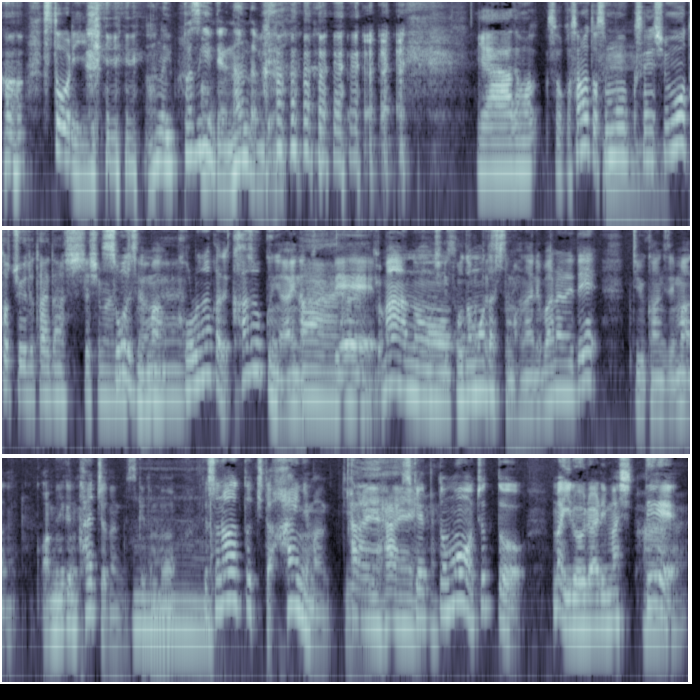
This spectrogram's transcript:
ストーリー。あの一発芸みたいななんだみたいな。いやーでもそうかその後スモーク選手も途中で退団してしまいましたよね、そうですね。まあ、コロナ禍で家族に会えなくて、まあ、あの、子供たちとも離れ離れでっていう感じで、まあ、アメリカに帰っちゃったんですけどうも、ん。で、その後来たハイネマンっていうチケットも、ちょっと、まあ、いろいろありまして、はい。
